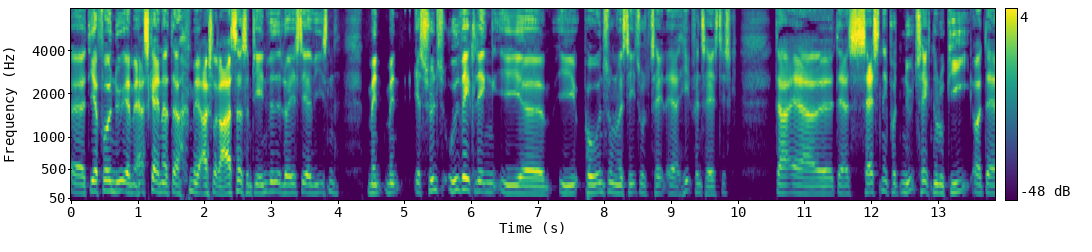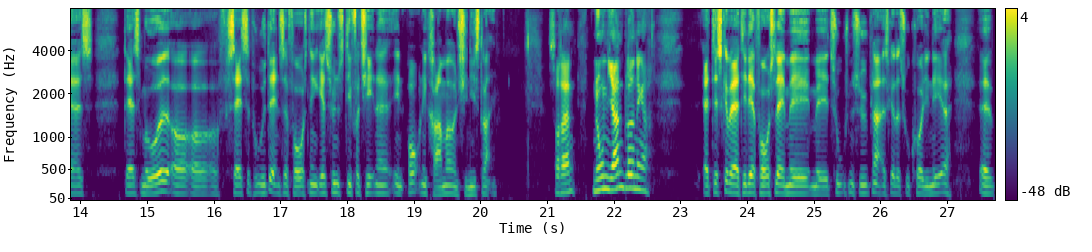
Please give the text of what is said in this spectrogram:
Øh, de har fået en ny MR-scanner der, med accelerator, som de indvidede læste i avisen. Men, men jeg synes, udviklingen i, øh, i, på Odense Universitetshospital er helt fantastisk. Der er øh, deres satsning på ny teknologi og deres, deres måde at, at, at satse på uddannelse og forskning. Jeg synes, de fortjener en ordentlig krammer og en genistreg. Sådan. Nogle jernblødninger? at det skal være det der forslag med, med 1000 sygeplejersker, der skulle koordinere øh,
